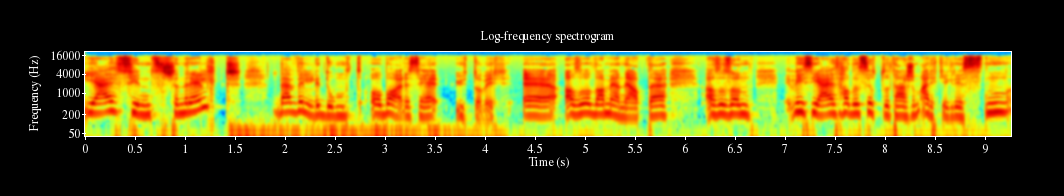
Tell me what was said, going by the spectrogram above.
jeg syns generelt det er veldig dumt å bare se utover. Eh, altså, da mener jeg at det, altså sånn, Hvis jeg hadde sittet her som erkekristen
